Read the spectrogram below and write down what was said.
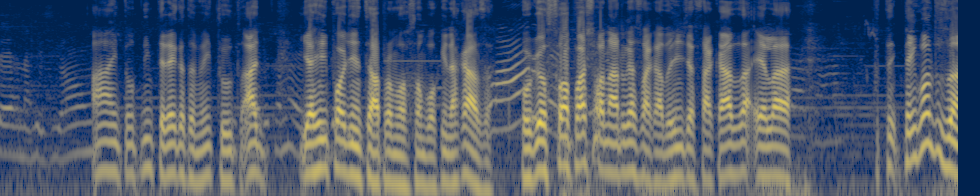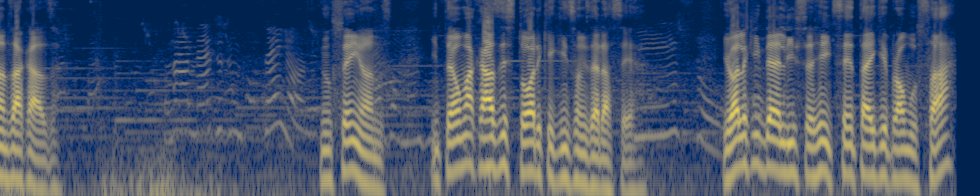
Serra, na região. Ah, então entrega também tudo. Ah, Entrega também. e a gente pode entrar para mostrar um pouquinho da casa? Claro, Porque eu sou apaixonado com essa casa. Gente, essa casa, ela. Tem, tem quantos anos a casa? Na média de uns 100 anos. Uns 100 anos. Então é uma casa histórica aqui em São José da Serra. Isso. E olha que delícia, gente, sentar aqui para almoçar.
